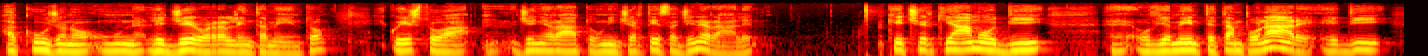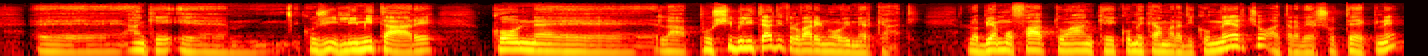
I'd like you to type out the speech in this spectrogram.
accusano un leggero rallentamento e questo ha generato un'incertezza generale che cerchiamo di eh, ovviamente tamponare e di eh, anche ehm, così limitare con eh, la possibilità di trovare nuovi mercati. Lo abbiamo fatto anche come Camera di Commercio attraverso Tecne,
